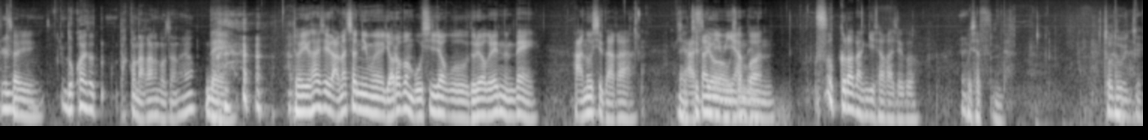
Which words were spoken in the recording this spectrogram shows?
그 저희 녹화해서 바꿔 나가는 거잖아요. 네 저희가 사실 아나처님을 여러 번 모시려고 노력을 했는데 안 오시다가 네, 아싸님이. 한번 쑥 끌어당기셔가지고 오셨습니다. 저도 이제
